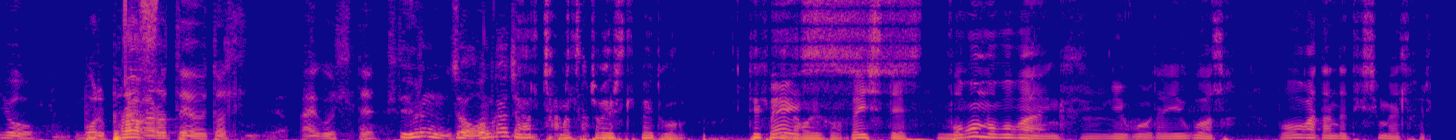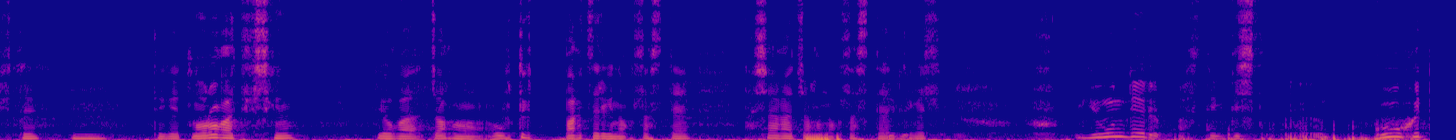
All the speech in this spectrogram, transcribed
юу бүр про гаруудын үед бол гайгүй л те. Гэтэ ер нь зөө унгааж алж малцж байгаа эрсдэл байдгүй. Техник агуу их. Байн штэ. Бугуун мугуугаа ингэх Нэггүй. одоо эвгүй болох. Буугаа дандаа тэгшгэн байлах хэрэгтэй. Тэгээд нуруугаа тэгшгэн. Юугаа жоохон өвдөг баг зэрэг нуглаастай. Ташаага жоохон нуглаастай. Тэгэл юун дээр бас тэгдэж дээ. Гүүхэд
